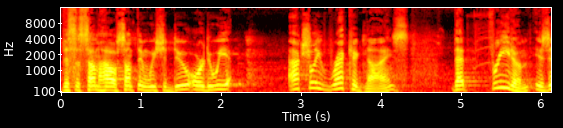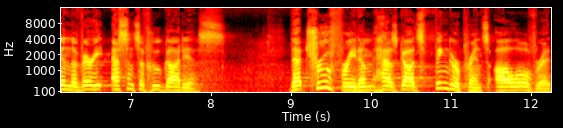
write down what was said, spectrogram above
this is somehow something we should do? Or do we actually recognize that freedom is in the very essence of who God is? That true freedom has God's fingerprints all over it,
